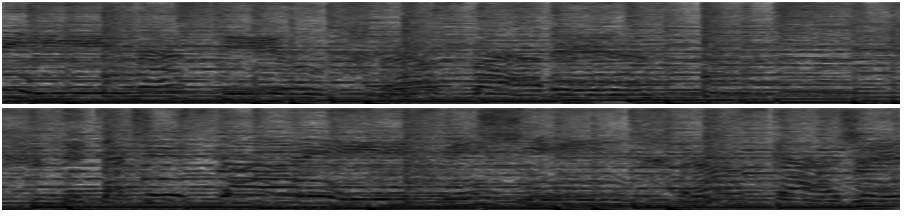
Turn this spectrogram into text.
Фотографії на стіл розкладив. Дитячі історії смішні розкажи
